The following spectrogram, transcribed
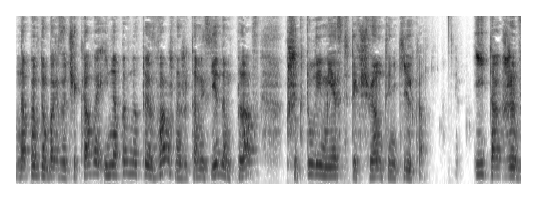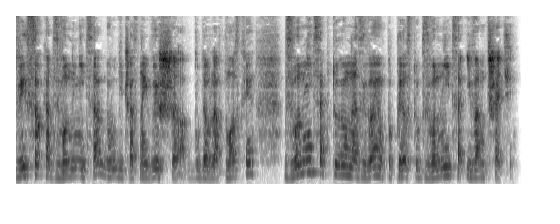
na pewno bardzo ciekawe i na pewno to jest ważne, że tam jest jeden plac, przy którym jest tych świątyń kilka i także wysoka dzwonnica, długi czas najwyższa budowla w Moskwie, dzwonnica, którą nazywają po prostu dzwonnica Iwan III.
